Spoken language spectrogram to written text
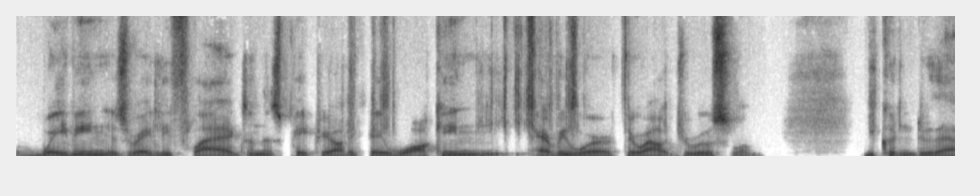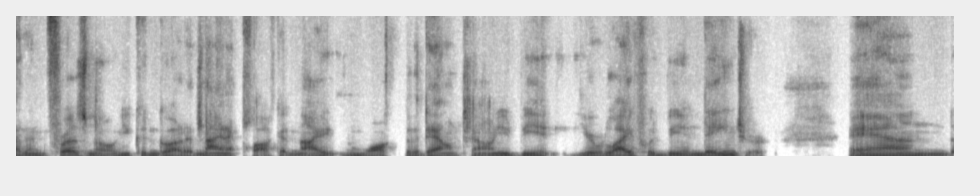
waving Israeli flags on this patriotic day, walking everywhere throughout Jerusalem. You couldn't do that in Fresno. You couldn't go out at nine o'clock at night and walk to the downtown. You'd be your life would be in danger and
